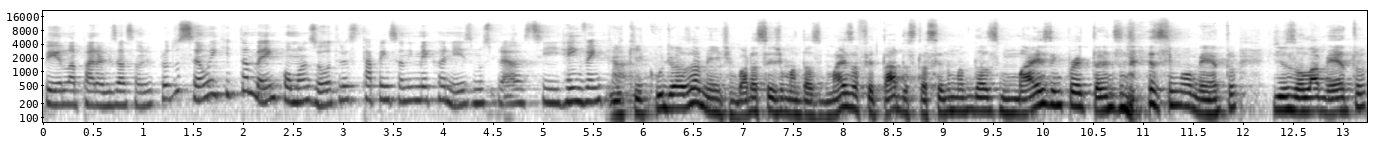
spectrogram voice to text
pela paralisação de produção e que também, como as outras, está pensando em mecanismos para se reinventar. E que, curiosamente, embora seja uma das mais afetadas, está sendo uma das mais importantes nesse momento de isolamento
